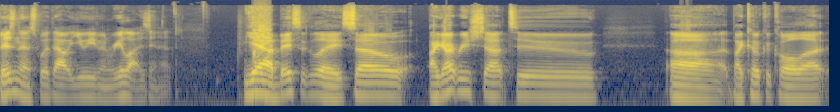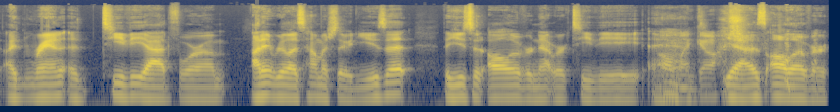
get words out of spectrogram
business without you even realizing it Yeah, basically. So I got reached out to uh, by Coca Cola. I ran a TV ad for them. I didn't realize how much they would use it. They used it all over network TV. And Oh my gosh. Yeah, it was all over.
